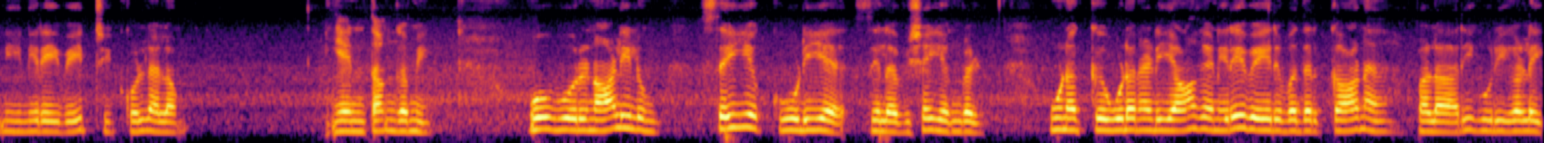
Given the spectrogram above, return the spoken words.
நீ நிறைவேற்றி கொள்ளலாம். என் தங்கமே ஒவ்வொரு நாளிலும் செய்யக்கூடிய சில விஷயங்கள் உனக்கு உடனடியாக நிறைவேறுவதற்கான பல அறிகுறிகளை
